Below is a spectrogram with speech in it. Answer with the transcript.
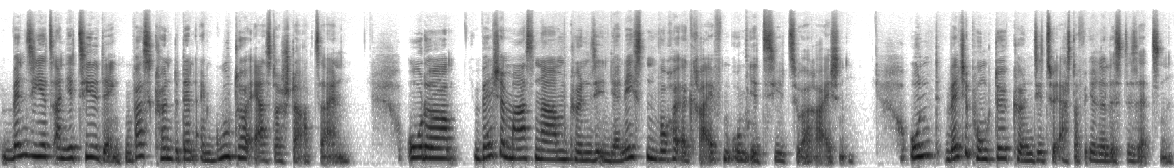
wenn Sie jetzt an Ihr Ziel denken, was könnte denn ein guter erster Start sein? Oder welche Maßnahmen können Sie in der nächsten Woche ergreifen, um Ihr Ziel zu erreichen? Und welche Punkte können Sie zuerst auf Ihre Liste setzen?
